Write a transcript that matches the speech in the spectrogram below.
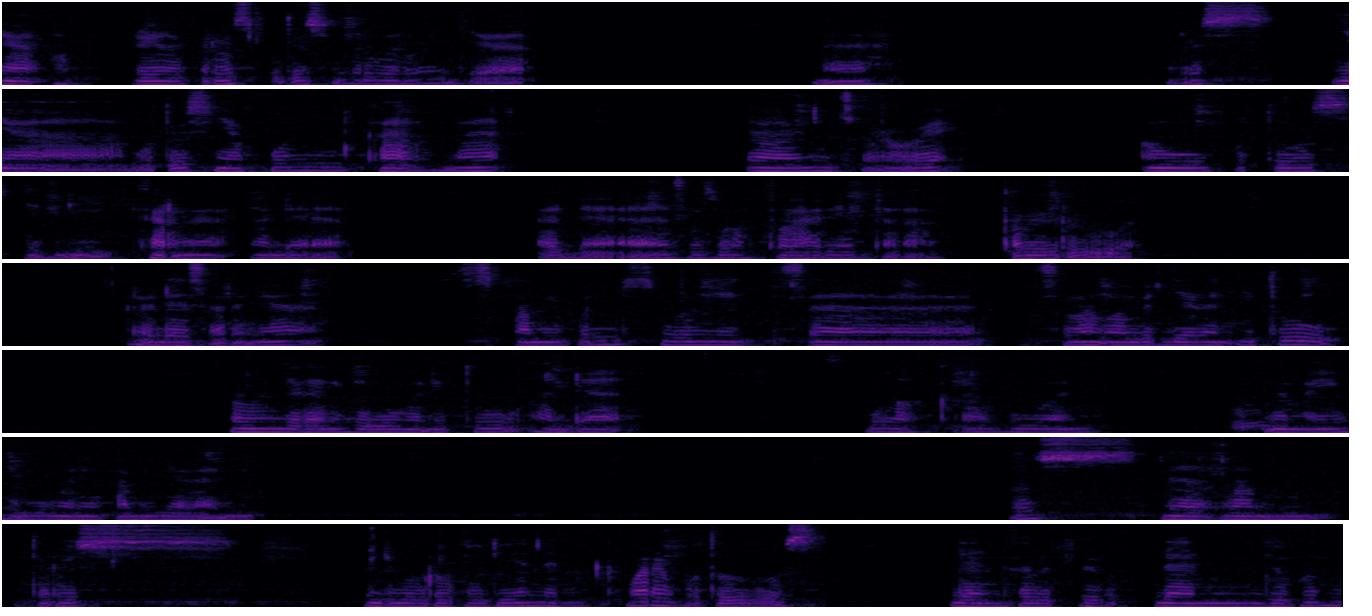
Ya April terus putus baru-baru aja. Nah terus ya putusnya pun karena ya, ini cewek mau putus jadi karena ada ada sesuatu lah di antara kami berdua. Pada dasarnya kami pun sebelumnya selama berjalan itu selama menjalani hubungan itu ada sebuah keraguan mengenai hubungan yang kami jalani. Terus dalam terus beberapa kemudian dan kemarin putus dan sahabat gue dan gue pun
